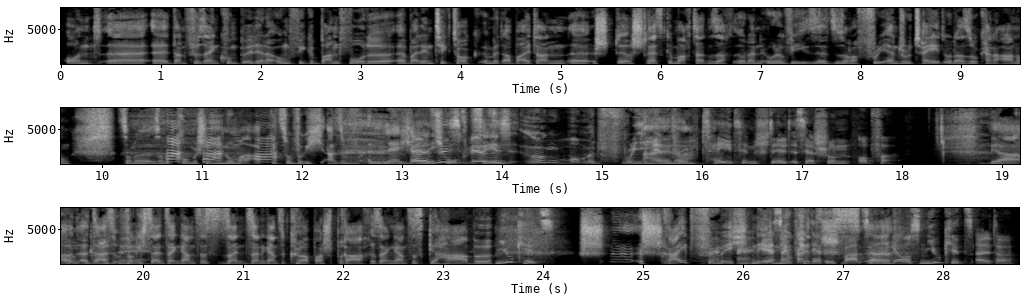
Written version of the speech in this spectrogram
Und äh, äh, dann für seinen Kumpel, der da irgendwie gebannt wurde, äh, bei den TikTok-Mitarbeitern äh, St Stress gemacht hat und sagt, oder irgendwie so noch Free Andrew Tate oder so, keine Ahnung, so eine, so eine komische Nummer abgezogen. Wirklich, also lächerlich hoch wer 10. sich irgendwo mit Free Alter. Andrew Tate hinstellt, ist ja schon ein Opfer. Ja, Oh und, Gott, also ey. wirklich sein, sein ganzes, sein, seine ganze Körpersprache, sein ganzes Gehabe New Kids. Sch äh, schreit für mich. Nee, er ist New einfach der Kids ist, Schwarzhaarige äh, aus New Kids, Alter.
